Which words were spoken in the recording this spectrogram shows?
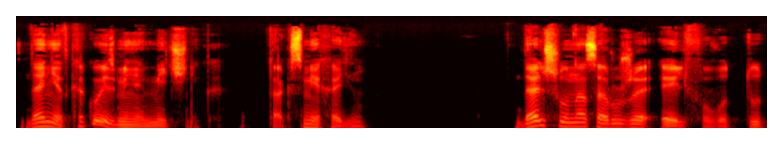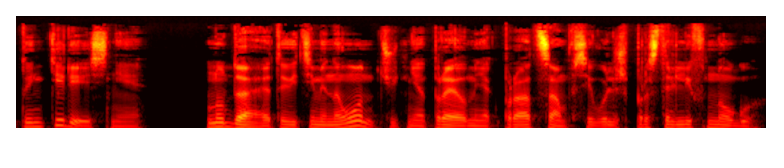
Да нет, какой из меня мечник? Так, смех один. Дальше у нас оружие эльфа. Вот тут интереснее. Ну да, это ведь именно он чуть не отправил меня к праотцам, всего лишь прострелив ногу.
